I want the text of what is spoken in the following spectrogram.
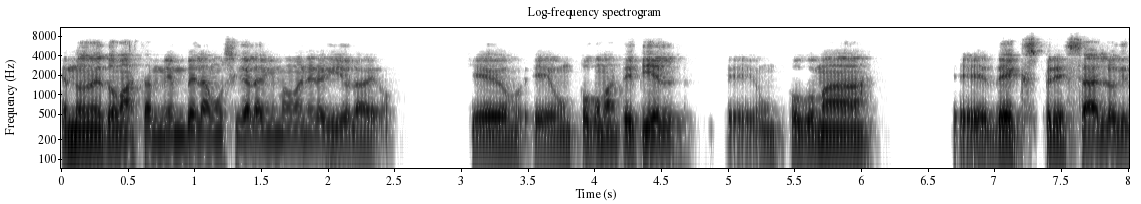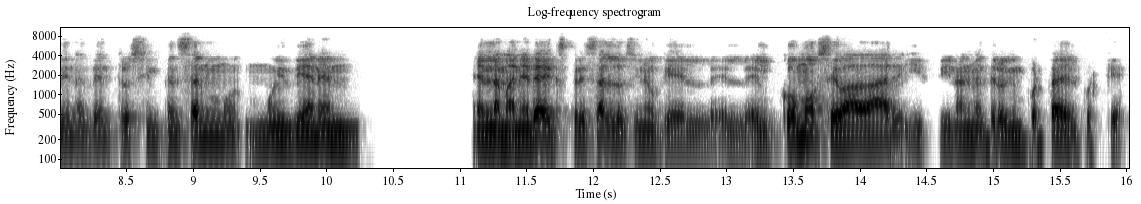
en donde Tomás también ve la música de la misma manera que yo la veo, que es un poco más de piel, eh, un poco más eh, de expresar lo que tienes dentro sin pensar muy, bien en, en, la manera de expresarlo, sino que el, el, el, cómo se va a dar y finalmente lo que importa es el por qué.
